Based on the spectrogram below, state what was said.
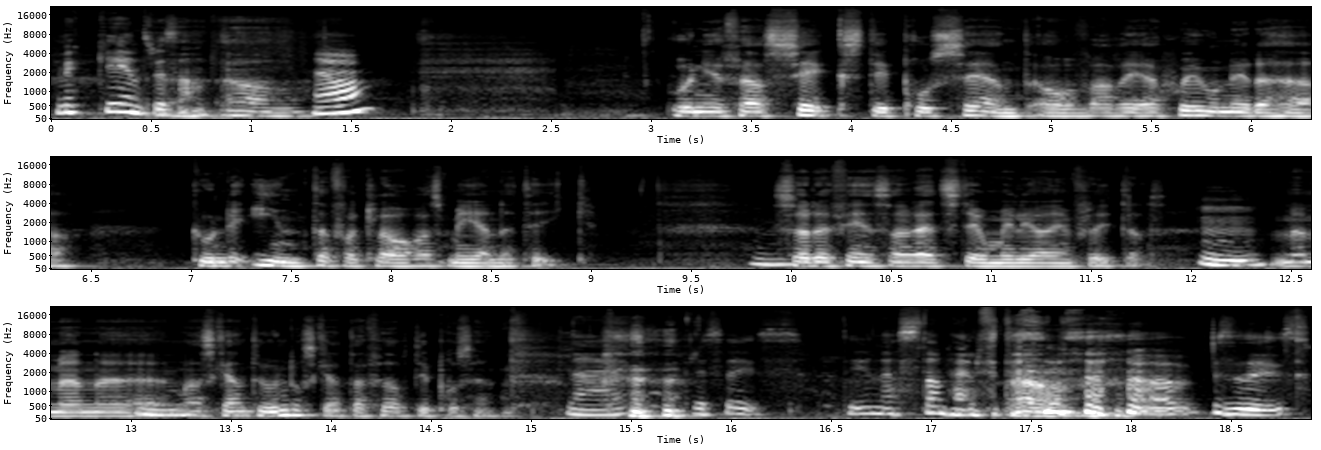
Mycket intressant. Ja. Ja. Ungefär 60 procent av variation i det här kunde inte förklaras med genetik. Mm. Så det finns en rätt stor miljöinflytelse. Mm. Men, men eh, Mm. man ska inte underskatta 40 procent. Nej, precis. Det är nästan hälften. Ja. Ja, precis.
